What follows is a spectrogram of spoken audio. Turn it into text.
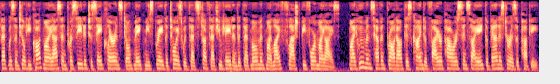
That was until he caught my ass and proceeded to say Clarence don't make me spray the toys with that stuff that you hate and at that moment my life flashed before my eyes. My humans haven't brought out this kind of firepower since I ate the banister as a puppy.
